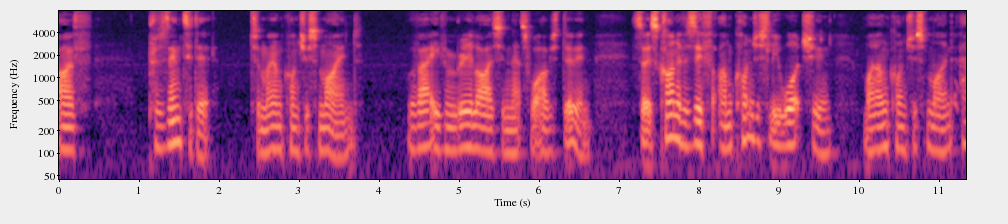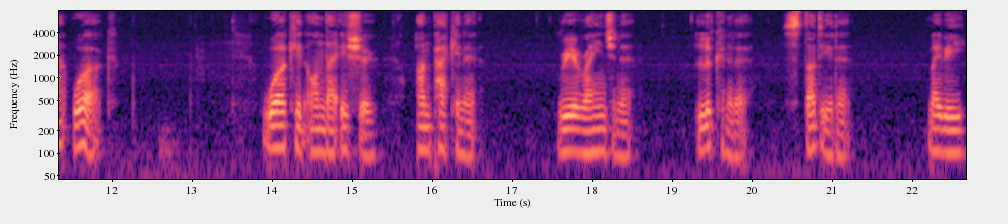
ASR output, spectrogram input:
I've presented it to my unconscious mind without even realizing that's what I was doing. So it's kind of as if I'm consciously watching my unconscious mind at work, working on that issue, unpacking it, rearranging it, looking at it, studying it, maybe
